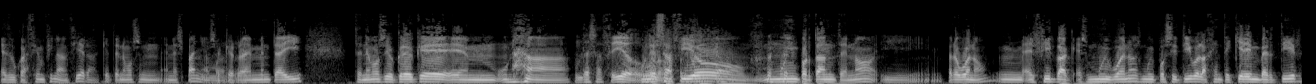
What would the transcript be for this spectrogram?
educación financiera que tenemos en, en España. O sea que realmente ahí tenemos yo creo que em, una un desafío un desafío muy importante no y pero bueno mm, el feedback es muy bueno es muy positivo la gente quiere invertir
